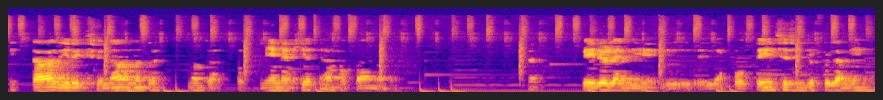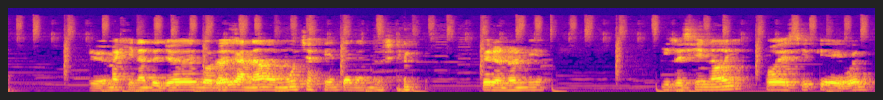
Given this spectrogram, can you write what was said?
estaba direccionado en otras, en otras. Mi energía estaba enfocada en otras. Pero la, la potencia siempre fue la misma. Pero imagínate, yo engordé el ganado de mucha gente acá en Argentina, pero no el mío. Y recién hoy puedo decir que, bueno,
